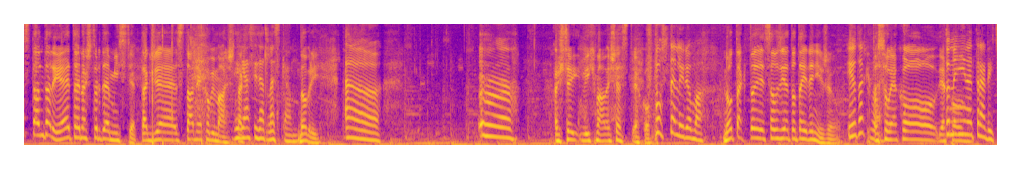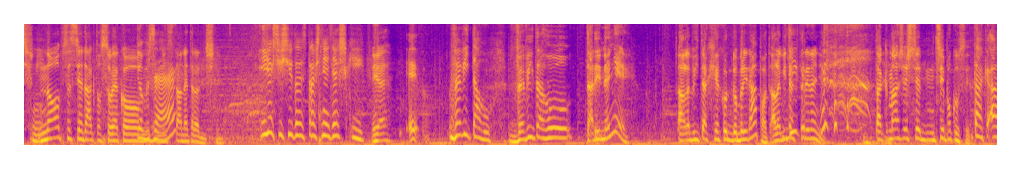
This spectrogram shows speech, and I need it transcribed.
stan tady je, to je na čtvrtém místě. Takže stan jakoby máš. Tak, Já si zatleskám. Dobrý. Uh, uh, A ještě jich máme šest, jako. v posteli doma. No tak to je, samozřejmě to tady není, že jo? Jo, takhle. To jsou jako, jako... to není netradiční. No, přesně tak, to jsou jako Dobře. místa netradiční. Ježiši, to je strašně těžký. Je? Ve výtahu. Ve výtahu tady není. Ale výtah jako dobrý nápad, ale výtah Dík. tady není. tak máš ještě tři pokusy. Tak uh,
